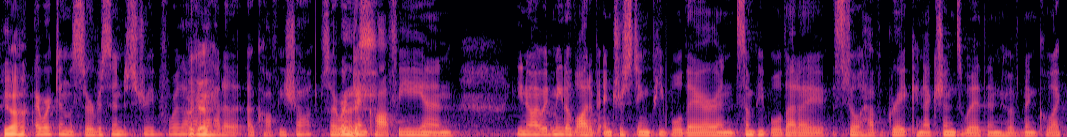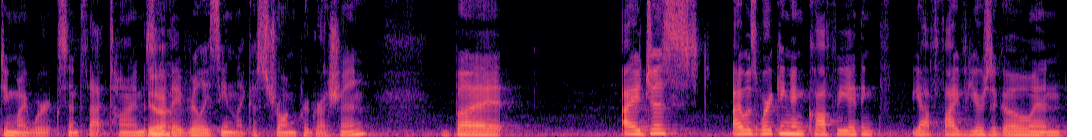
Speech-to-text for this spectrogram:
Yeah. I worked in the service industry before that. Okay. I had a, a coffee shop, so I worked Nice. in coffee, and you know I would meet a lot of interesting people there, and some people that I still have great connections with, and who have been collecting my work since that time. So Yeah. they've really seen like a strong progression. But I just I was working in coffee. I think yeah five years ago, and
